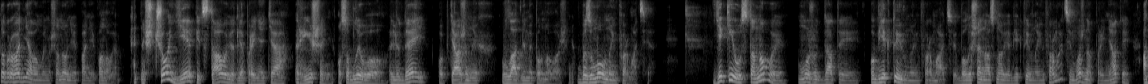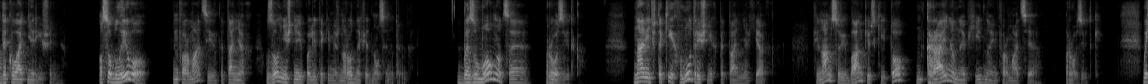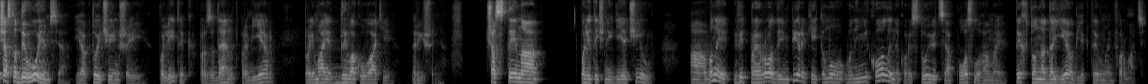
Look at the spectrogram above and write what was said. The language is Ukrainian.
Доброго дня вам, шановні пані і панове. Що є підставою для прийняття рішень, особливо людей, обтяжених владними повноваженнями? Безумовно, інформація. Які установи можуть дати об'єктивну інформацію, бо лише на основі об'єктивної інформації можна прийняти адекватні рішення? Особливо інформації в питаннях зовнішньої політики, міжнародних відносин і так далі. Безумовно, це розвідка. Навіть в таких внутрішніх питаннях, як фінансові, банківські, то крайньо необхідна інформація розвідки. Ми часто дивуємося, як той чи інший політик, президент, прем'єр приймає дивакуваті рішення. Частина політичних діячів, вони від природи емпірики, і тому вони ніколи не користуються послугами тих, хто надає об'єктивну інформацію.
